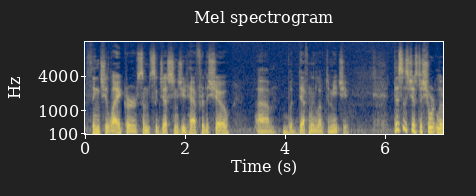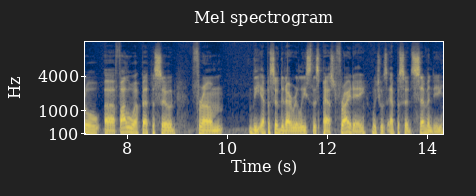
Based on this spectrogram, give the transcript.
things you like, or some suggestions you'd have for the show, um, would definitely love to meet you. This is just a short little uh, follow up episode from the episode that I released this past Friday, which was episode 70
